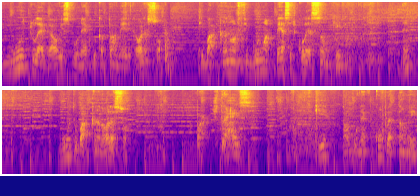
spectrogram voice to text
muito legal esse boneco do Capitão América. Olha só que bacana, uma figura, uma peça de coleção aqui, né? Muito bacana, olha só. Parte de trás aqui, tá o boneco completão aí.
